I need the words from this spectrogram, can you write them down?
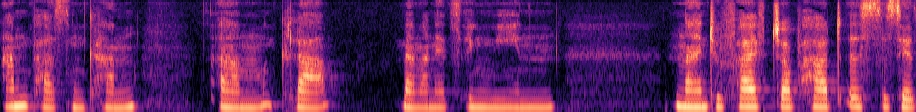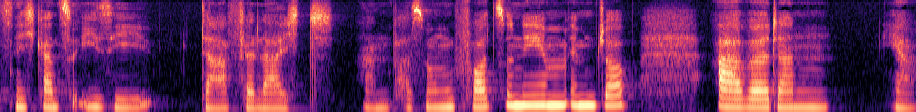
anpassen kann. Ähm, klar, wenn man jetzt irgendwie einen 9-to-5-Job hat, ist es jetzt nicht ganz so easy, da vielleicht Anpassungen vorzunehmen im Job. Aber dann ja,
